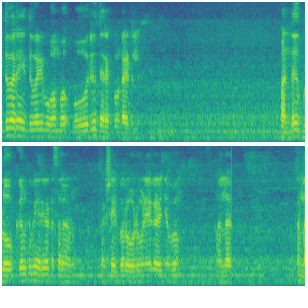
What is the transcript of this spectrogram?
ഇതുവരെ ഇതുവഴി പോകുമ്പോൾ ഒരു തിരക്കും ഉണ്ടായിട്ടില്ല. പണ്ട് ബ്ലോക്കുകൾക്ക് പേര് കേട്ട സ്ഥലമാണ്. പക്ഷെ ഇപ്പൊ റോഡ് പണിയൊക്കെ കഴിഞ്ഞപ്പം നല്ല കണ്ട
